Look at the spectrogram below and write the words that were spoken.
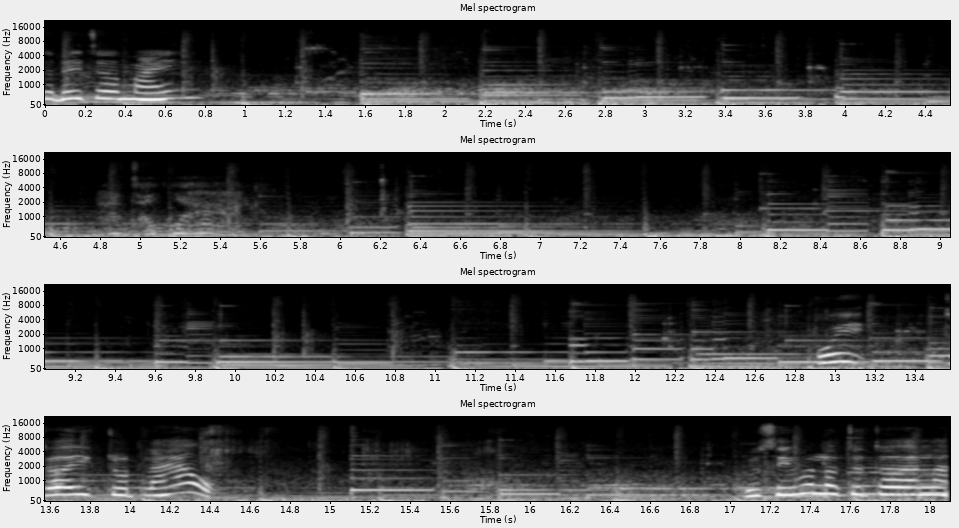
จะได้เจอไหม อุ้ยเจออีกจุดแล้ว ดูสิว่าเราจะเจออะไร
